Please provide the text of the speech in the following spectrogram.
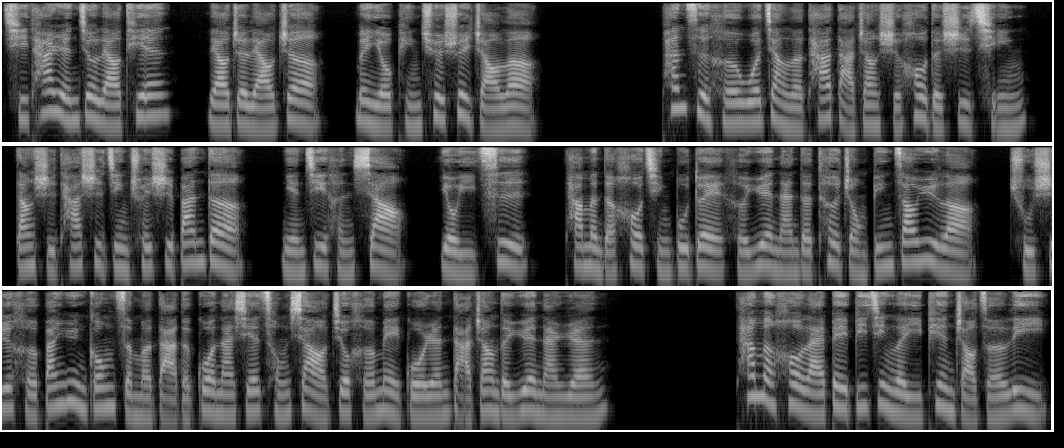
其他人就聊天，聊着聊着，闷油瓶却睡着了。潘子和我讲了他打仗时候的事情。当时他是进炊事班的，年纪很小。有一次，他们的后勤部队和越南的特种兵遭遇了，厨师和搬运工怎么打得过那些从小就和美国人打仗的越南人？他们后来被逼进了一片沼泽里，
